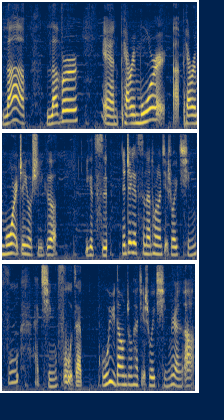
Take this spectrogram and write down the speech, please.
，love，lover，and paramour 啊，paramour 这又是一个一个词。那这个词呢，通常解释为情夫啊，情妇，在古语当中它解释为情人啊。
